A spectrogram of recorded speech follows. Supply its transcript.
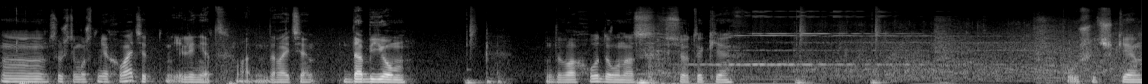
Слушайте, может мне хватит или нет? Ладно, давайте добьем два хода у нас все-таки. Пушечки.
